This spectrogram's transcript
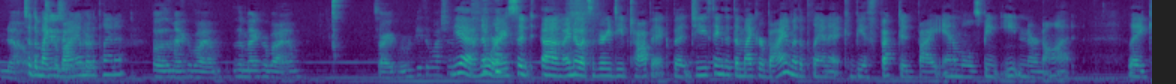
No. To the microbiome of the planet. Oh, the microbiome. The microbiome. Sorry, repeat the question. Yeah, no worries. so um, I know it's a very deep topic, but do you think that the microbiome of the planet could be affected by animals being eaten or not? Like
